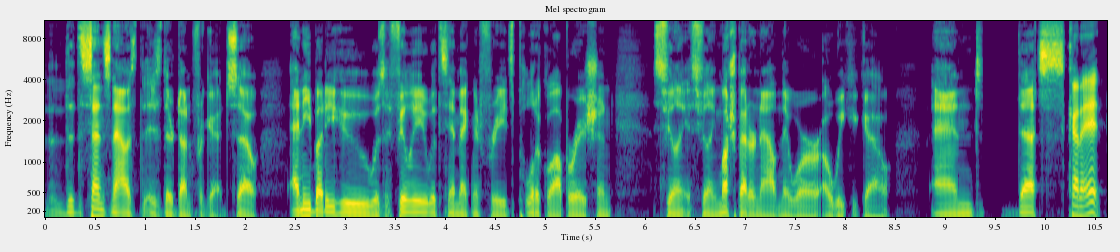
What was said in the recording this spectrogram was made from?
the, the sense now is, is, they're done for good. So anybody who was affiliated with Sam Bankman-Fried's political operation is feeling is feeling much better now than they were a week ago. And that's kind of it.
